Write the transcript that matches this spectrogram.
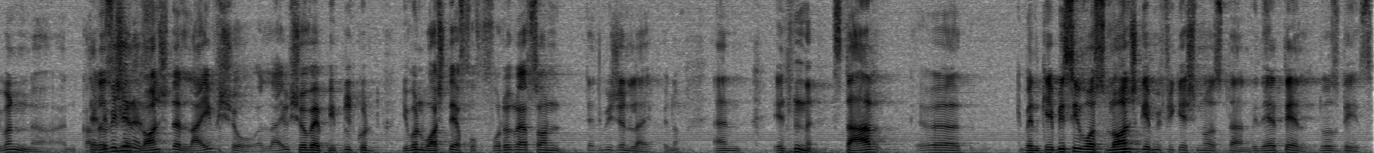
Even uh, in Colors, Television had is- launched a live show, a live show where people could even watch their pho- photographs on television live, you know. And in Star, uh, when KBC was launched, gamification was done with Airtel those days.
